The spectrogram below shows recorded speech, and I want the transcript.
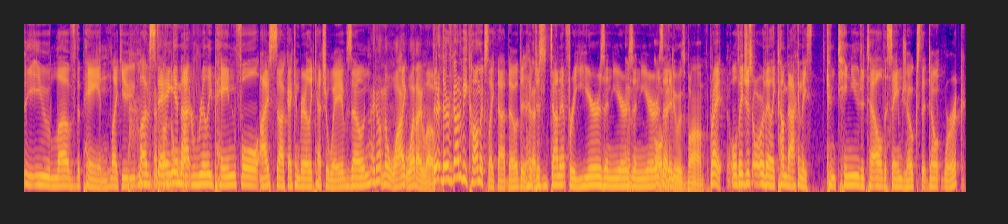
you love the pain. Like you love staying in what. that really painful I suck. I can barely catch a wave zone. I don't know why Like, what I love. There, have got to be comics like that though that have That's- just done it for years and years and, years. All they it- do is bomb. right. Well, they just or they like come back and they continue to tell the same jokes that don't work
